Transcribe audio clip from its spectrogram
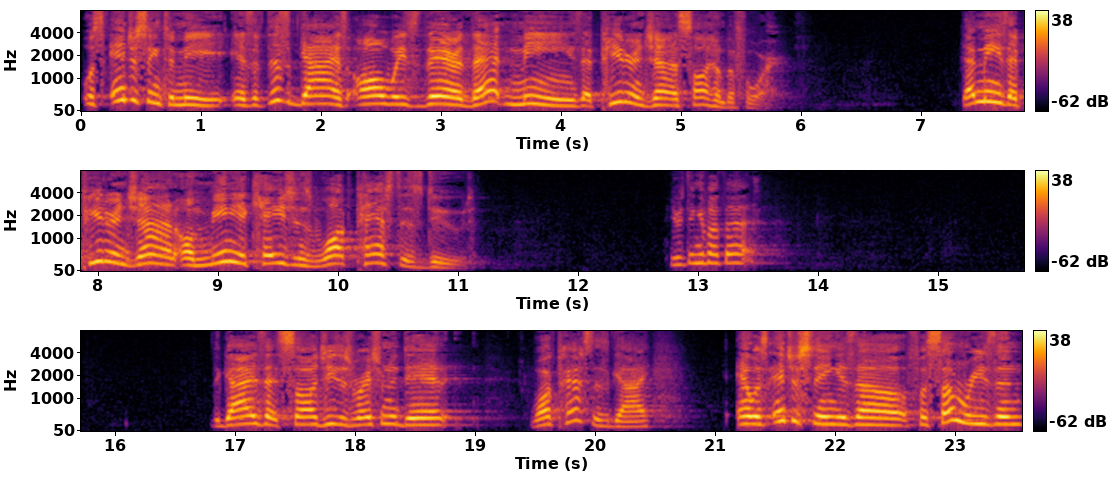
what's interesting to me is if this guy is always there, that means that Peter and John saw him before. That means that Peter and John, on many occasions, walked past this dude. You ever think about that? The guys that saw Jesus raised from the dead walked past this guy. And what's interesting is, uh, for some reason,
